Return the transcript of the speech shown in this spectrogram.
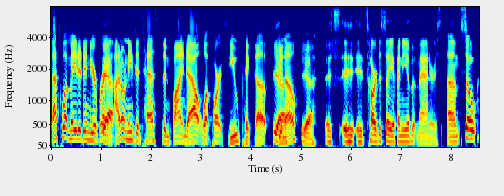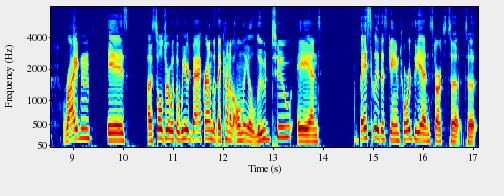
That's what made it into your brain. Yeah. I don't need to test and find out what parts you picked up. Yeah, You know? Yeah, it's it, it's hard to say if any of it matters. Um, so Raiden is a soldier with a weird background that they kind of only allude to, and basically this game towards the end starts to to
